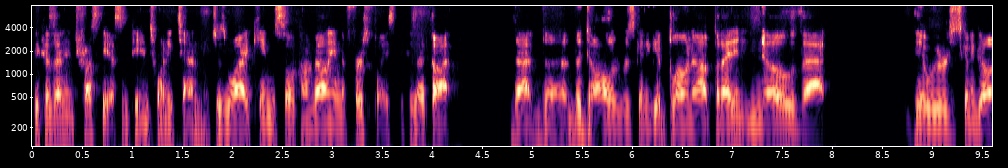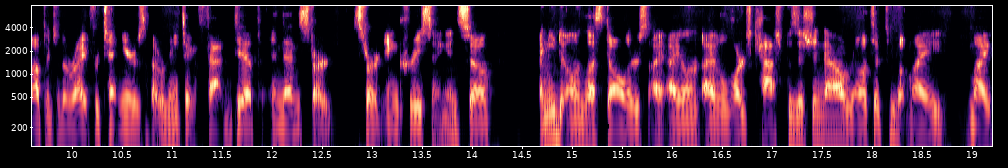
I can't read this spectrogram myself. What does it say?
because I didn't trust the S and P in 2010, which is why I came to Silicon Valley in the first place because I thought that the the dollar was going to get blown up, but I didn't know that we were just going to go up into the right for 10 years. That we're going to take a fat dip and then start start increasing. And so I need to own less dollars. I, I, own I have a large cash position now relative to what my my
